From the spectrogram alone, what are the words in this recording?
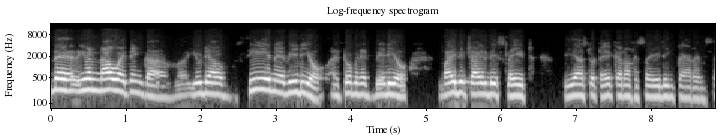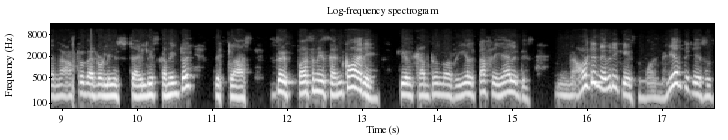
the, even now, I think uh, you'd have seen a video, a two-minute video, why the child is late he has to take care of his ailing parents. And after that, only his child is coming to the class. The person is inquiring, he'll come to know real tough realities. Not in every case, in many of the cases,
